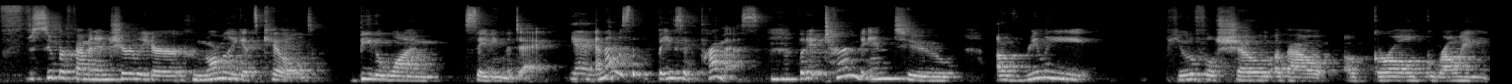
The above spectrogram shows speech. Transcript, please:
super feminine cheerleader who normally gets killed be the one saving the day. Yeah. And that was the basic premise. Mm-hmm. But it turned into a really beautiful show about a girl growing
